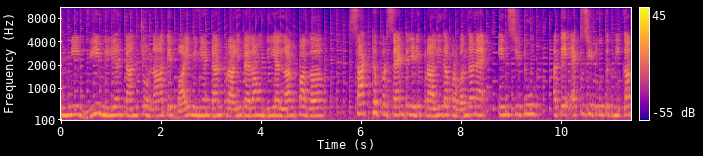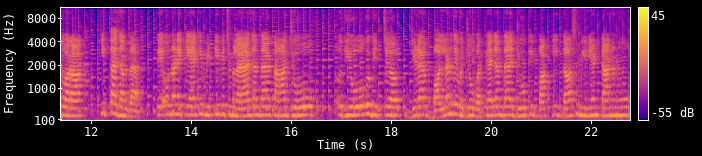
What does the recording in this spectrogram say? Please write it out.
19-20 ਮਿਲੀਅਨ ਟਨ ਝੋਨਾ ਤੇ 22 ਮਿਲੀਅਨ ਟਨ ਪਰਾਲੀ ਪੈਦਾ ਹੁੰਦੀ ਹੈ। ਲਗਭਗ 60% ਜਿਹੜੀ ਪਰਾਲੀ ਦਾ ਪ੍ਰਬੰਧਨ ਹੈ ਇਨ ਸਿਟੂ ਅਤੇ ਐਕਸ ਸਿਟੂ ਤਕਨੀਕਾਂ ਦੁਆਰਾ ਕੀਤਾ ਜਾਂਦਾ ਹੈ। ਤੇ ਉਹਨਾਂ ਨੇ ਕਿਹਾ ਕਿ ਮਿੱਟੀ ਵਿੱਚ ਮਿਲਾਇਆ ਜਾਂਦਾ ਹੈ ਤਾਂ ਜੋ ਉਦਯੋਗ ਵਿੱਚ ਜਿਹੜਾ ਬਾਲਣ ਦੇ ਵਜੋਂ ਵਰਤਿਆ ਜਾਂਦਾ ਹੈ, ਜੋ ਕਿ ਬਾਕੀ 10 ਮਿਲੀਅਨ ਟਨ ਨੂੰ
